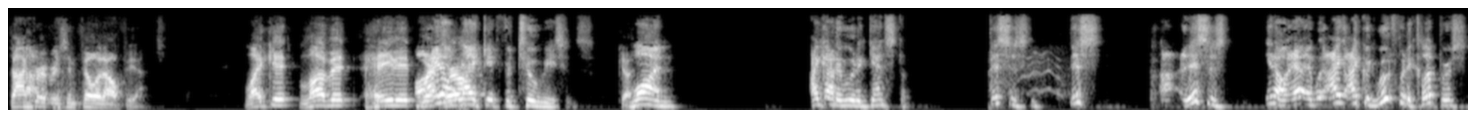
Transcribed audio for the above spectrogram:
Doc Oh, Rivers in Philadelphia. Like it, love it, hate it. oh, Where- I don't where- like it for two reasons. Ahead. One, I got to root against him. This is this uh, this is you know I, I could root for the Clippers,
